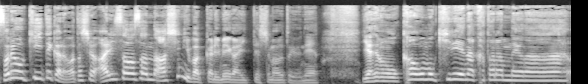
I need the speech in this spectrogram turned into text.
それを聞いてから私は有沢さんの足にばっかり目がいってしまうというね。いやでもお顔も綺麗な方なんだよな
